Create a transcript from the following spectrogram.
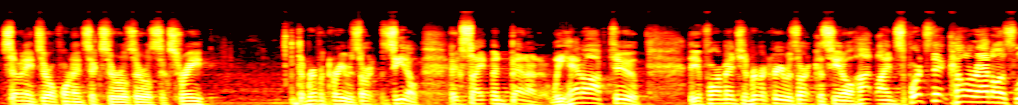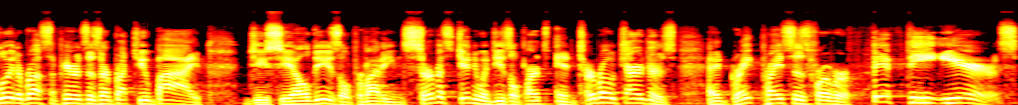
780-496-0063 the River Cree Resort Casino. Excitement bet on it. We head off to the aforementioned River Cree Resort Casino hotline. Sportsnet color analyst Louie DeBrusk appearances are brought to you by GCL Diesel, providing service, genuine diesel parts, and turbochargers at great prices for over 50 years.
